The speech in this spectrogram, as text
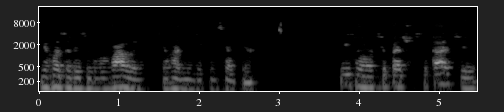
його зарезервували сьогодні до кінця дня. Візьмемо цю першу ситуацію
